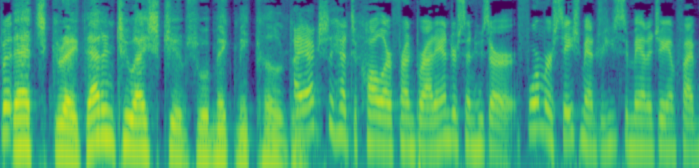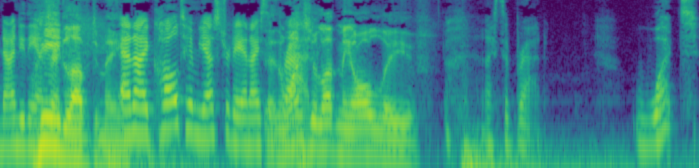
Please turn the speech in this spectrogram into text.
But that's great. That and two ice cubes will make me colder. I actually had to call our friend Brad Anderson, who's our former station manager. He used to manage AM 590. The answer. He loved me. And I called him yesterday, and I said, the Brad, ones who love me all leave. I said, Brad, what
